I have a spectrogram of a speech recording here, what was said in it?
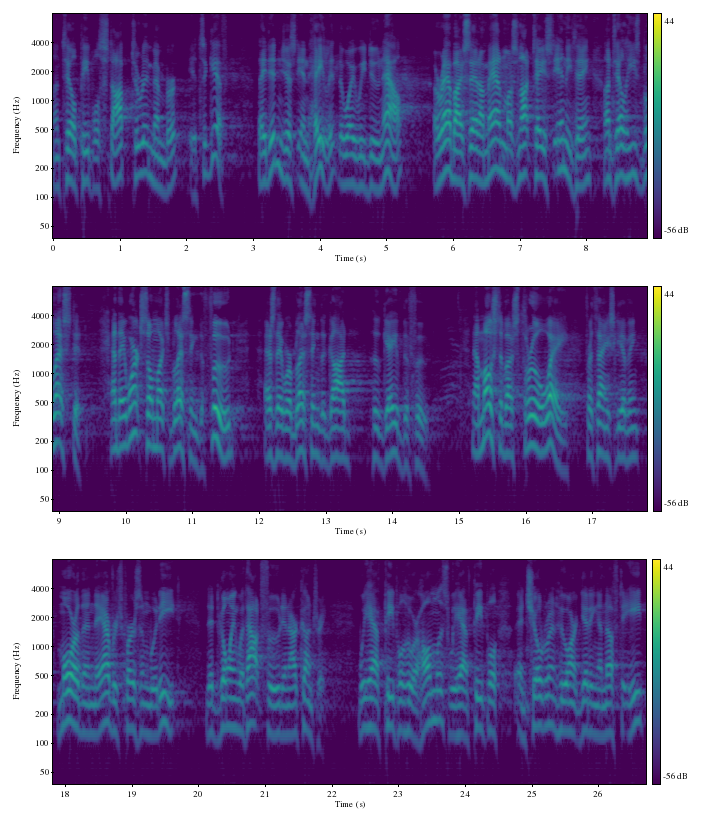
until people stopped to remember it's a gift. They didn't just inhale it the way we do now. A rabbi said a man must not taste anything until he's blessed it. And they weren't so much blessing the food as they were blessing the God who gave the food. Now, most of us threw away for Thanksgiving more than the average person would eat that going without food in our country. We have people who are homeless. We have people and children who aren't getting enough to eat.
